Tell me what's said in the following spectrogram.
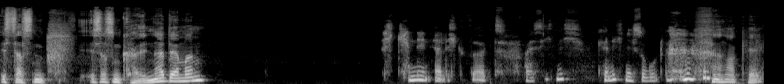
Ist das ein, ist das ein Kölner, der Mann? Ich kenne den ehrlich gesagt, weiß ich nicht, kenne ich nicht so gut. okay.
